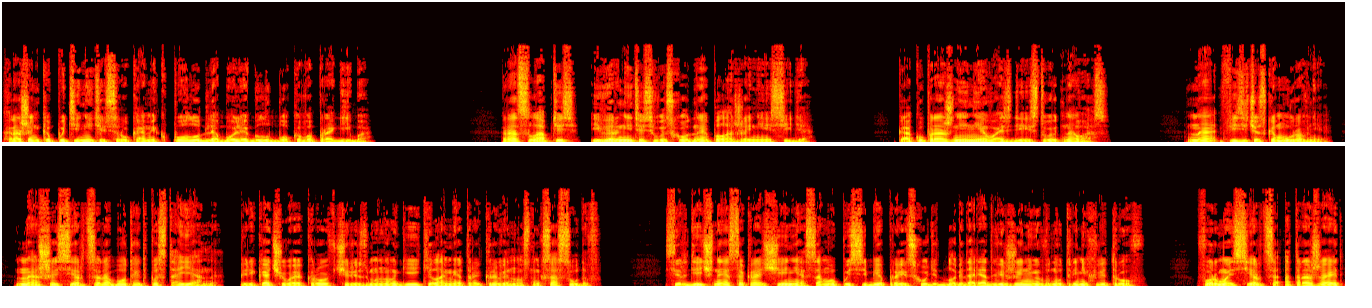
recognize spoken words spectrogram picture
Хорошенько потянитесь руками к полу для более глубокого прогиба. Расслабьтесь и вернитесь в исходное положение сидя. Как упражнение воздействует на вас? На физическом уровне наше сердце работает постоянно, перекачивая кровь через многие километры кровеносных сосудов. Сердечное сокращение само по себе происходит благодаря движению внутренних ветров. Форма сердца отражает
